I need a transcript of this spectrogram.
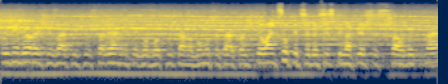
Później biorę się za jakieś ustawianie tego błotnika, no bo muszę to jakoś, te łańcuchy przede wszystkim na pierwszy strzał wytnę.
